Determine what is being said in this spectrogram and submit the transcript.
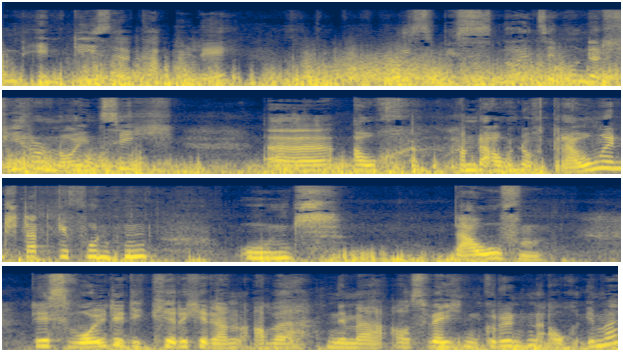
Und in dieser Kapelle ist bis 1994 äh, auch, haben da auch noch Trauungen stattgefunden und Taufen. Das wollte die Kirche dann aber nicht mehr, aus welchen Gründen auch immer.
